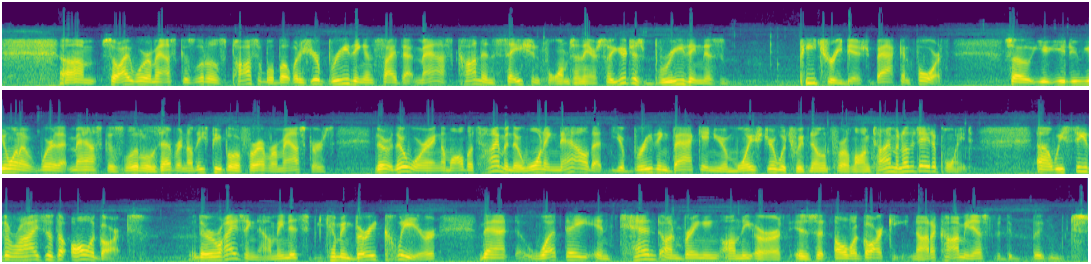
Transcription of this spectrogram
Um, so I wear a mask as little as possible but as you're breathing inside that mask condensation forms in there. So you're just breathing this petri dish back and forth. So you you do you want to wear that mask as little as ever. Now these people are forever maskers. They're they're wearing them all the time, and they're warning now that you're breathing back in your moisture, which we've known for a long time. Another data point: uh, we see the rise of the oligarchs. They're rising now. I mean, it's becoming very clear that what they intend on bringing on the earth is an oligarchy, not a communist,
